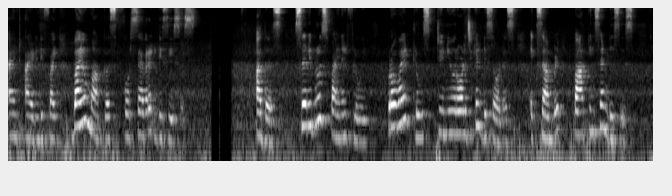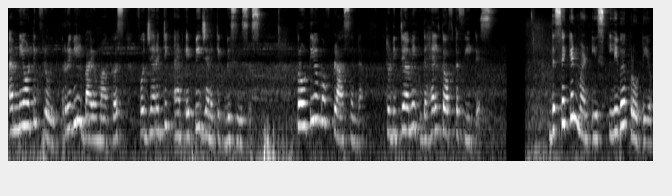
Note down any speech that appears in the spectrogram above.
and identify biomarkers for several diseases. Others cerebrospinal fluid provide clues to neurological disorders. Example, Parkinson disease. Amniotic fluid reveal biomarkers for genetic and epigenetic diseases. Proteome of placenta to determine the health of the fetus. The second one is liver proteome.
